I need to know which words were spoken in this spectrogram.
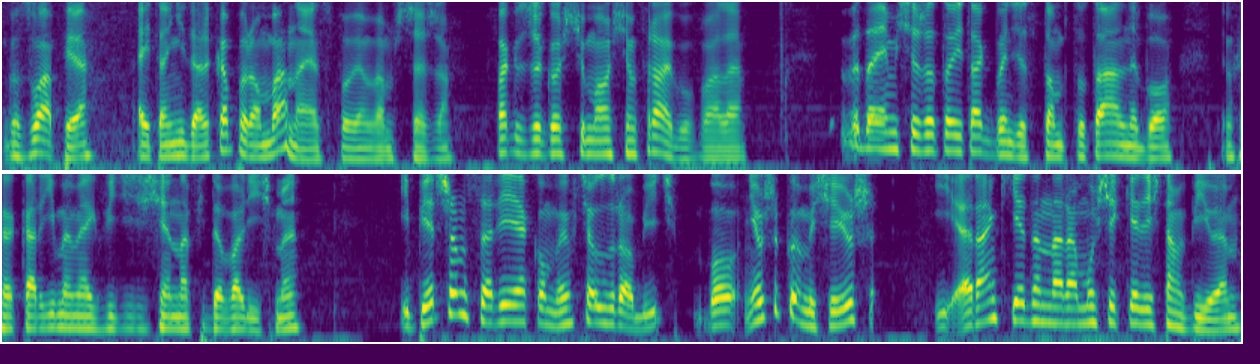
go złapię. Ej, ta Nidalka porąbana jest, powiem wam szczerze. Fakt, że gościu ma 8 fragów, ale wydaje mi się, że to i tak będzie stąp totalny, bo tym Hekarimem, jak widzicie, się nafidowaliśmy. I pierwszą serię, jaką bym chciał zrobić, bo nie oszukujmy się, już i rank 1 na Ramusie kiedyś tam wbiłem.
